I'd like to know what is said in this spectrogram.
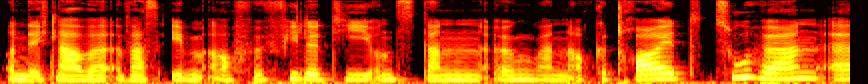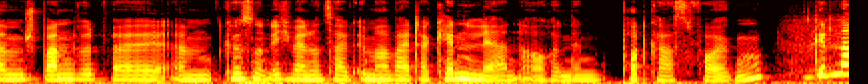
Und ich glaube, was eben auch für viele, die uns dann irgendwann auch getreut zuhören, ähm, spannend wird, weil ähm, Küssen und ich werden uns halt immer weiter kennenlernen, auch in den Podcast-Folgen. Genau,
